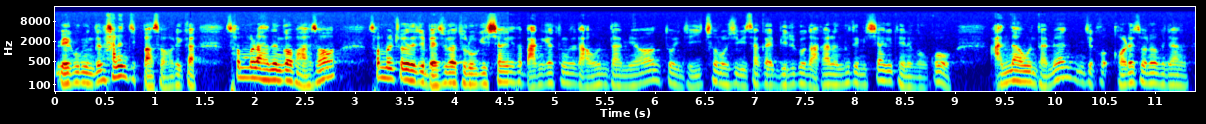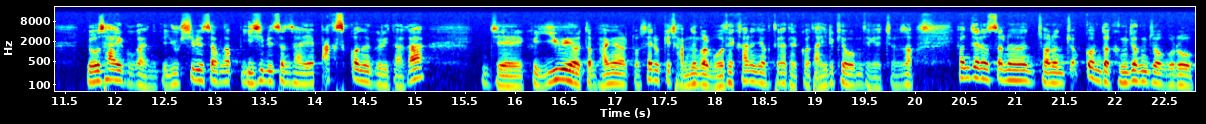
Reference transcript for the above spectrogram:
외국인들 하는 집 봐서 그러니까 선물하는 거 봐서 선물 쪽에서 이제 매수가 들어오기 시작해서 만기가 정도 나온다면 또 이제 2050 이상까지 밀고 나가는 흐름이 시작이 되는 거고 안 나온다면 이제 거래소는 그냥 요 사이 구간 61선과 21선 사이에 박스권을 그리다가 이제 그 이후에 어떤 방향을 또 새롭게 잡는 걸 모색하는 형태가 될 거다 이렇게 보면 되겠죠. 그래서 현재로서는 저는 조금 더 긍정적으로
